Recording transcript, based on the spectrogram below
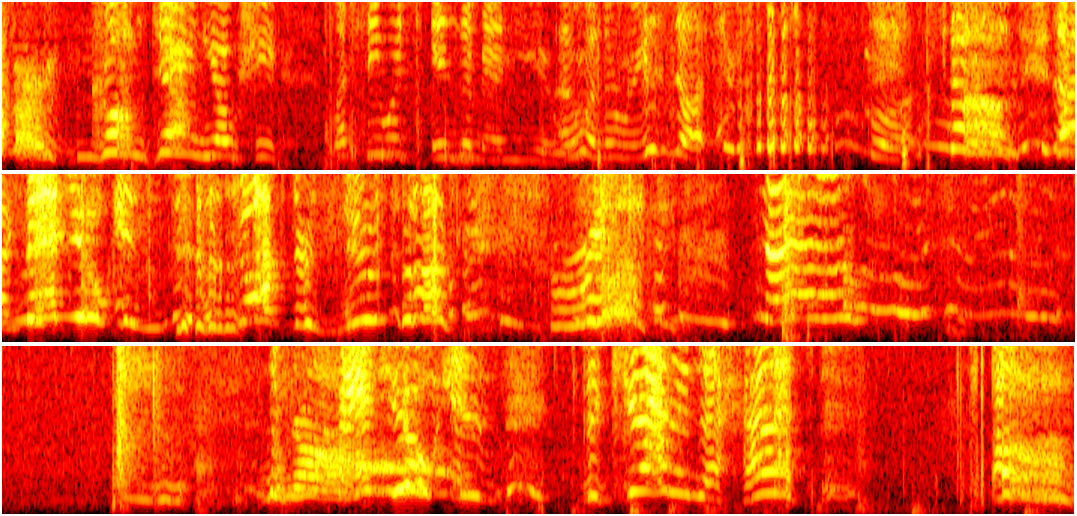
Ever calm down, Yoshi. Let's see what's in the menu. I want to read the doctor. No, the menu is a Dr. Seuss hug. The menu is the cat in the hat. Ah,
